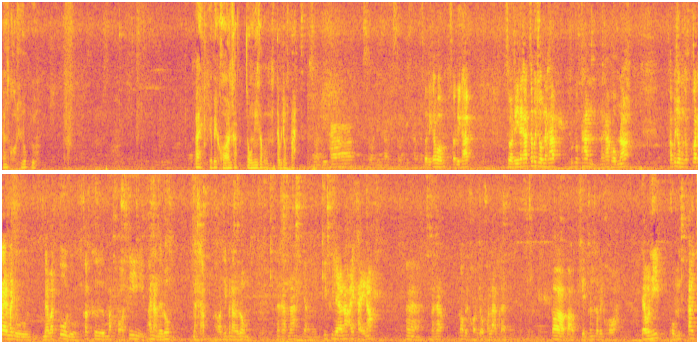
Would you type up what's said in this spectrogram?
ยังขนลุกอยู่ ไป เดี๋ยวไปขอนครับ ตรงนี้ครับผมท่านผู้ชมไป สวัสดีครับ วัสดีครับ สวัสดีครับ สวัสดีครับผม สวัสดีครับ สวัสดีนะครับท่านผู้ชมนะครับ ทุกทุกๆท่านนะครับผมเนาะ ท่านผู้ชมครับก็ได้มาอยู่ในวัดกู้อยู่ ก็คือมาขอที่พระนางเรือร่มนะครับ ขอที่พระนางเรือร่มนะครับนะ อย่างคลิปที่แล้วนะไอ้ไข่เนาะ อ่า นะครับ ก็ไปขอโชคขอลาบกัน ก็บ่าวเขียนมันก็ไปขอ แต่วันนี้ผมตั้งใจ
